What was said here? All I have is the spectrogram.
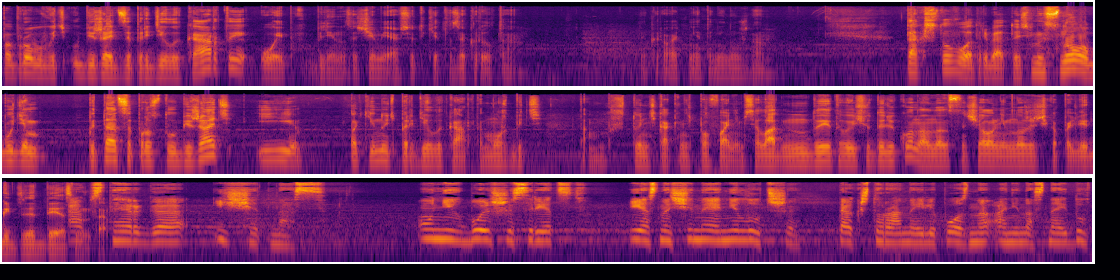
попробовать убежать за пределы карты. Ой, блин, зачем я все-таки это закрыл-то? Закрывать мне это не нужно. Так что вот, ребят, то есть мы снова будем пытаться просто убежать и покинуть пределы карты. Может быть, там что-нибудь как-нибудь пофанимся. Ладно, но ну, до этого еще далеко, нам надо сначала немножечко побегать за Десмонда. Абстерго ищет нас. У них больше средств, и оснащены они лучше, так что рано или поздно они нас найдут.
